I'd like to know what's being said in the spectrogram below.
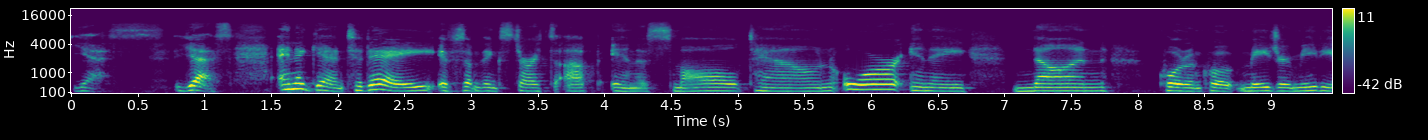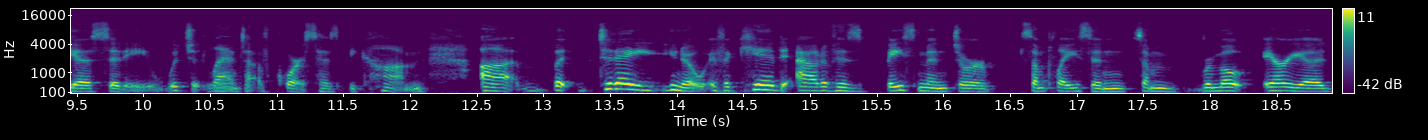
Yes, yes. And again, today, if something starts up in a small town or in a non quote unquote major media city, which Atlanta, of course, has become. Uh, but today, you know, if a kid out of his basement or someplace in some remote area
